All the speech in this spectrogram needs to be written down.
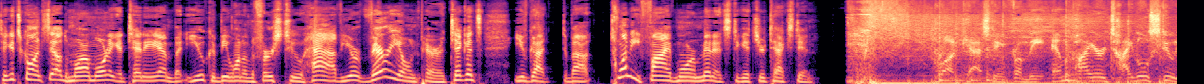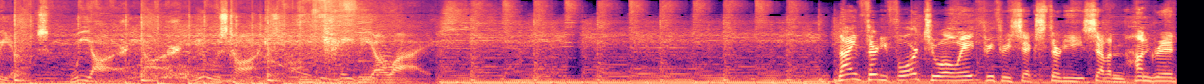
Tickets go on sale tomorrow morning at 10 a.m., but you could be one of the first to have your very own pair of tickets. You've got about 25 more minutes to get your text in. Broadcasting from the Empire Title Studios, we are, are News Talk, KBOI. 934 208 336 3700.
